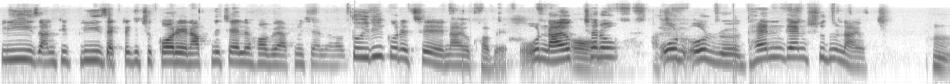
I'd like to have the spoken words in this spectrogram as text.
প্লিজ আন্টি প্লিজ একটা কিছু করেন আপনি চাইলে হবে আপনি চাইলে হবে। তৈরি করেছে নায়ক হবে। ও নায়ক ছাড়াও আচ্ছা। ওর ওর ধ্যান জ্ঞান শুধু নায়ক হুম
